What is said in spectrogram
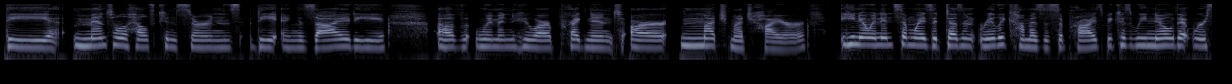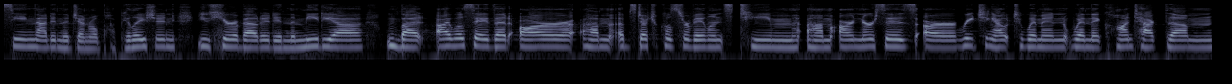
the mental health concerns, the anxiety of women who are pregnant are much, much higher. You know, and in some ways it doesn't really come as a surprise because we know that we're seeing that in the general population. You hear about it in the media, but I will say that our um, obstetrical surveillance team, um, our nurses are reaching out to women when they contact them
